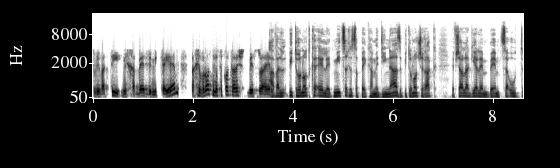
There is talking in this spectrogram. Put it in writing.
סביבתי, מכבד ומקיים לחברות מנותקות הרשת בישראל. אבל פתרונות כאלה, מי צריך לספק? המדינה? זה פתרונות שרק אפשר להגיע אליהם באמצעות,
